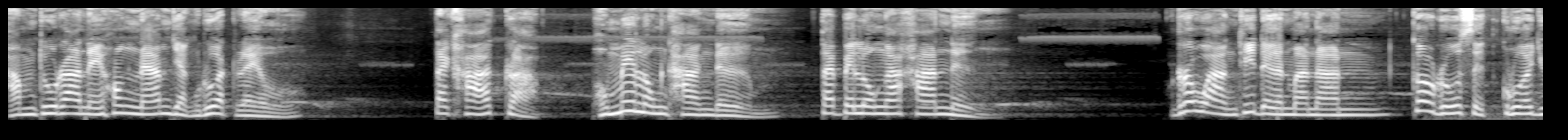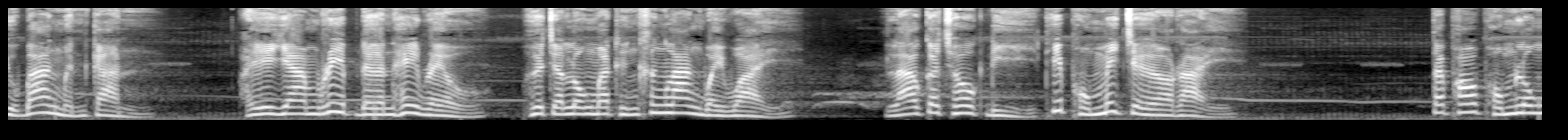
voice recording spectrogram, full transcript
ทำธุระในห้องน้ำอย่างรวดเร็ว แต่ขากลับ ผมไม่ลงทางเดิม แต่ไปลงอาคารหนึ่ง ระหว่างที่เดินมานั้นก็รู้สึกกลัวอยู่บ้างเหมือนกัน พยายามรีบเดินให้เร็ว พื่อจะลงมาถึงข้างล่างไวๆ แล้วก็โชคดีที่ผมไม่เจออะไร แต่พอผมลง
